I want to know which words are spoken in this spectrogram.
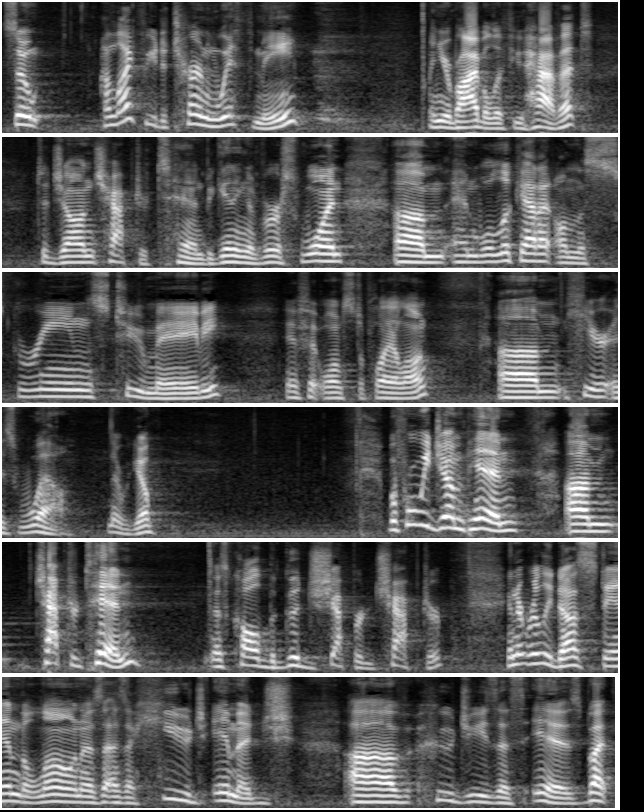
So I'd like for you to turn with me in your Bible, if you have it, to John chapter 10, beginning in verse 1. Um, and we'll look at it on the screens too, maybe, if it wants to play along um, here as well. There we go. Before we jump in, um, chapter 10 is called the Good Shepherd chapter, and it really does stand alone as, as a huge image of who Jesus is. But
